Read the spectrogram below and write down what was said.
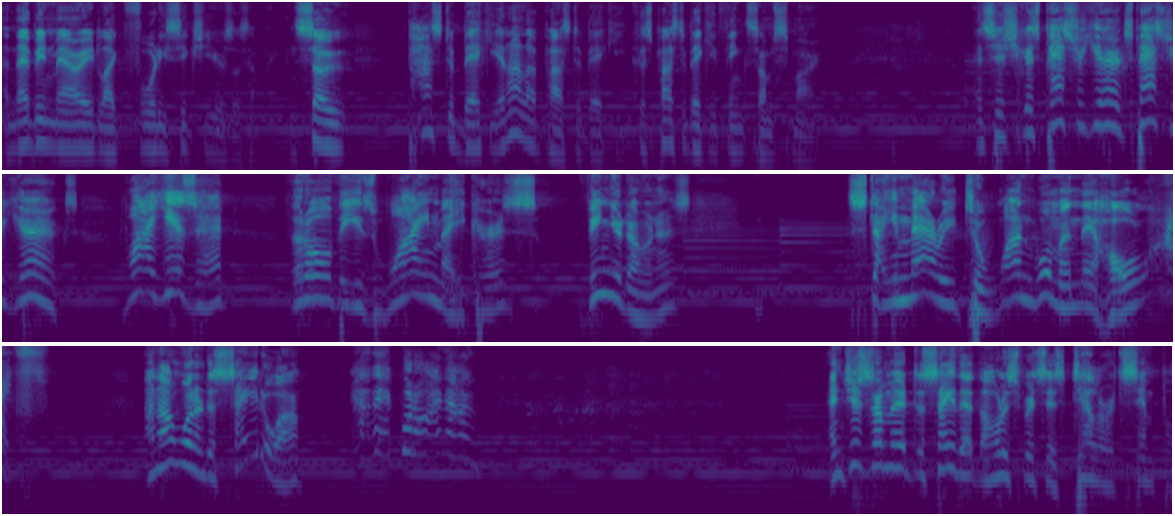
and they've been married like 46 years or something. And so, Pastor Becky, and I love Pastor Becky because Pastor Becky thinks I'm smart. And so she goes, Pastor Yergs, Pastor Yergs, why is it that all these winemakers, vineyard owners, stay married to one woman their whole life? And I wanted to say to her, How the heck would I know? And just I'm to say that, the Holy Spirit says, Tell her it's simple.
